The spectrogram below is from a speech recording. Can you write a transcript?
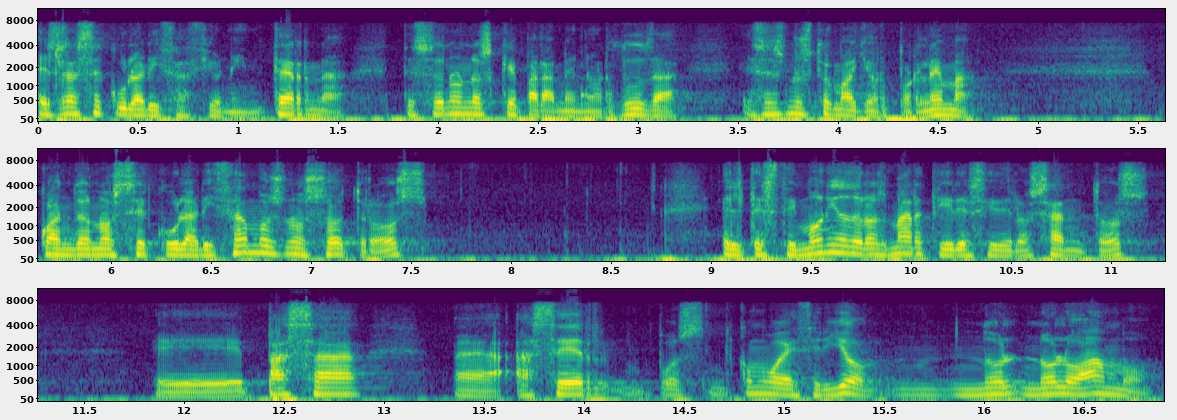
es la secularización interna. De eso no nos quepa la menor duda. Ese es nuestro mayor problema. Cuando nos secularizamos nosotros, el testimonio de los mártires y de los santos eh, pasa eh, a ser, pues, ¿cómo voy a decir yo? No, lo amo.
